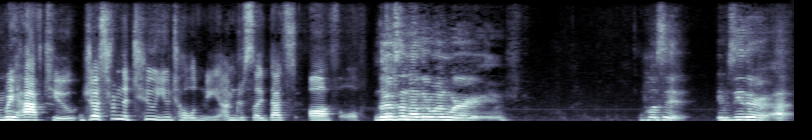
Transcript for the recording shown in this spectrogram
we have to just from the two you told me. I'm just like, that's awful. There's another one where was it? It was either a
